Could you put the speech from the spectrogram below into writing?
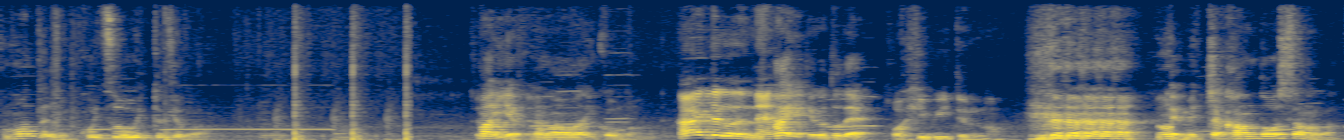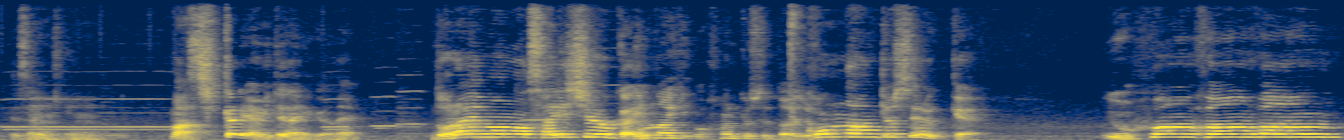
この辺りにこいつを置いとけば。まあいいやこのまま行こうはいということでね。かはい。ということで。あ響いてるな。えめっちゃ感動したのがあって最近、うんまあしっかりは見てないんだけどね。ドラえもんの最終回。こんな反響して大丈夫？こんな反響してるっけ？ファンファンファン。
